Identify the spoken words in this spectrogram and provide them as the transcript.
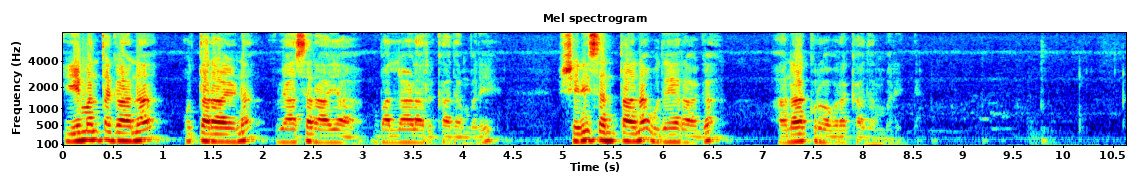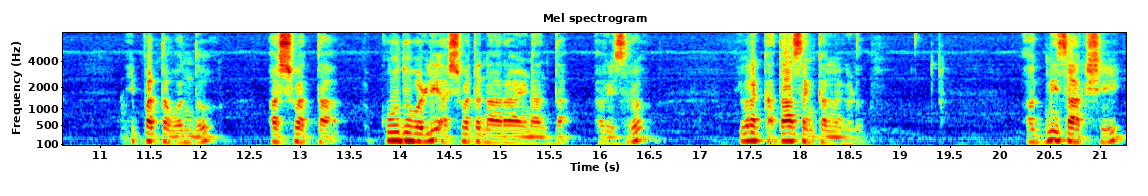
ಹೇಮಂತಗಾನ, ಉತ್ತರಾಯಣ, ವ್ಯಾಸರಾಯ, ಬಲ್ಲಾಳರ ಕಾದಂಬರಿ. ಶನಿ ಸಂತಾನ, ಉದಯರಾಗ, ಅನಾಕ್ರು ಅವರ ಕಾದಂಬರಿ. ಇಪ್ಪತ್ತ ಒಂದು ಅಶ್ವತ್ಥ, ಕೂದುವಳ್ಳಿ ಅಶ್ವಥ ನಾರಾಯಣ ಅಂತ ಅವರ ಹೆಸರು. ಇವರ ಕಥಾ ಸಂಕಲನಗಳು. ಅಗ್ನಿಸಾಕ್ಷಿ,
